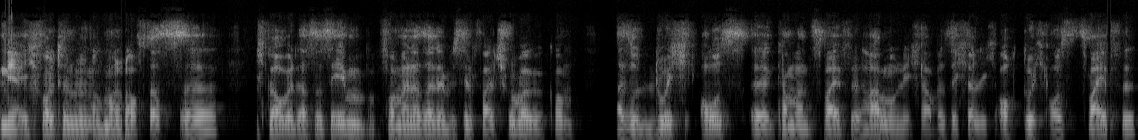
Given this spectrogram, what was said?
Ja, ich wollte nur noch mal auf das, äh, ich glaube, das ist eben von meiner Seite ein bisschen falsch rübergekommen. Also durchaus äh, kann man Zweifel haben und ich habe sicherlich auch durchaus Zweifel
